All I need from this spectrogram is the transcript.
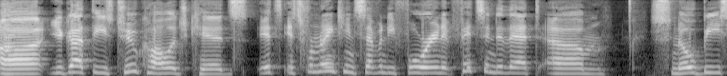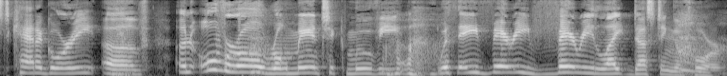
Uh, you got these two college kids. It's it's from 1974, and it fits into that um, snow beast category of an overall romantic movie with a very very light dusting of horror.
